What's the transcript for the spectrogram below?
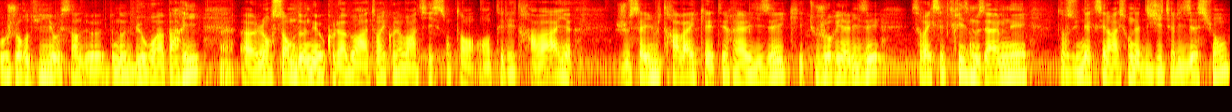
aujourd'hui au sein de, notre bureau à Paris. Euh, l'ensemble de nos collaborateurs et collaboratrices sont en, télétravail. Je salue le travail qui a été réalisé, qui est toujours réalisé. C'est vrai que cette crise nous a amené dans une accélération de la digitalisation,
